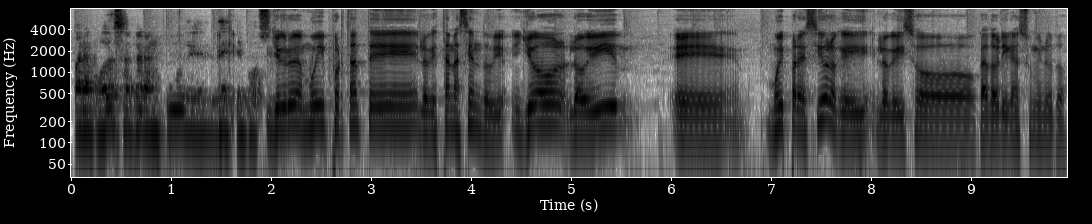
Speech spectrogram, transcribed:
para poder sacar a Ancud de, de este pozo. Yo creo que es muy importante lo que están haciendo. Yo, yo lo viví eh, muy parecido a lo que, lo que hizo Católica en su minuto.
